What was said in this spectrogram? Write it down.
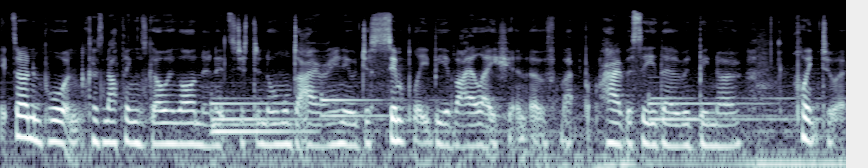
it's not important because nothing's going on and it's just a normal diary and it would just simply be a violation of my privacy. There would be no point to it.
